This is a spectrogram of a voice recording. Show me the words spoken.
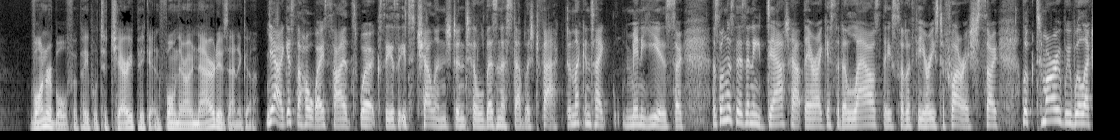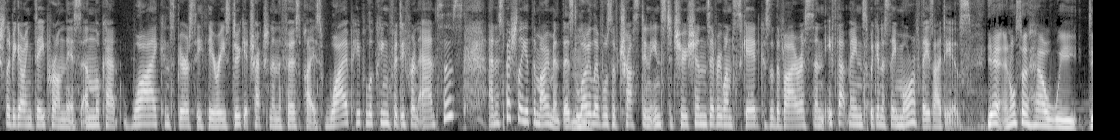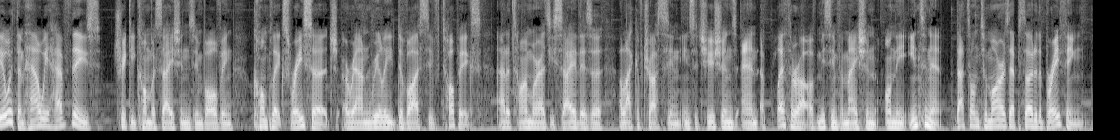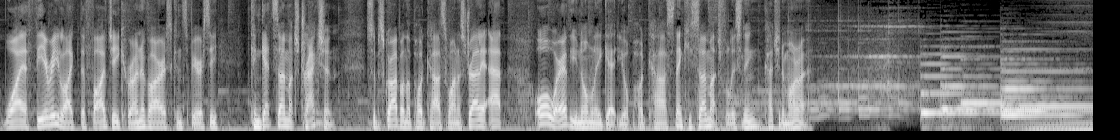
vulnerable for people to cherry pick it and form their own narratives, Annika. Yeah, I guess the whole way science works is it's challenged until there's an established fact, and that can take many years. So, as long as there's any doubt out there, I guess it allows these sort of theories to flourish. So, look, tomorrow we will actually be going deeper on this and look at why conspiracy theories do get traction in the first place. Why are people looking for different answers? And especially at the moment, there's mm. low levels of trust in institutions. Everyone's scared because of the virus. And if that means we're going to see more of these these ideas. Yeah, and also how we deal with them, how we have these tricky conversations involving complex research around really divisive topics at a time where, as you say, there's a, a, lack of trust in institutions and a plethora of misinformation on the internet. That's on tomorrow's episode of The Briefing why a theory like the 5G coronavirus conspiracy can get so much traction. Subscribe on the Podcast One Australia app or wherever you normally get your podcasts. Thank you so much for listening. Catch you tomorrow.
